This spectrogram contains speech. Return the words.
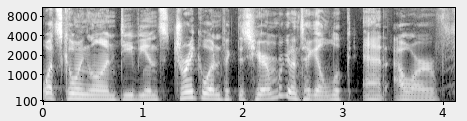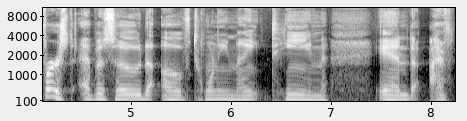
What's going on, Deviants? Draco Invictus here, and we're going to take a look at our first episode of 2019. And I've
